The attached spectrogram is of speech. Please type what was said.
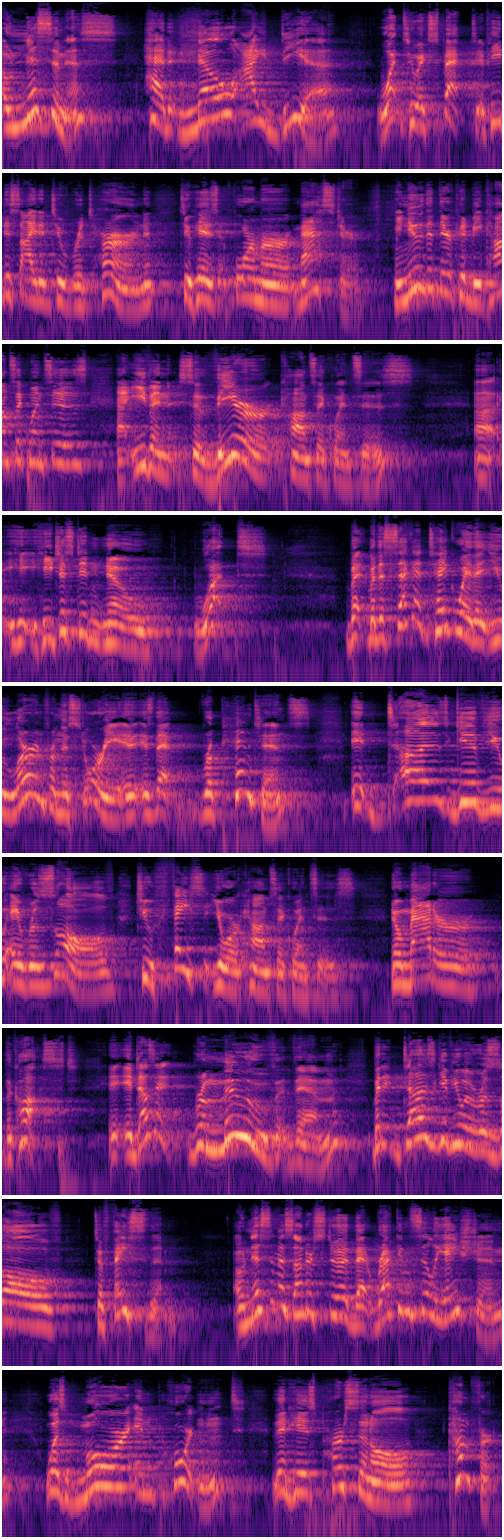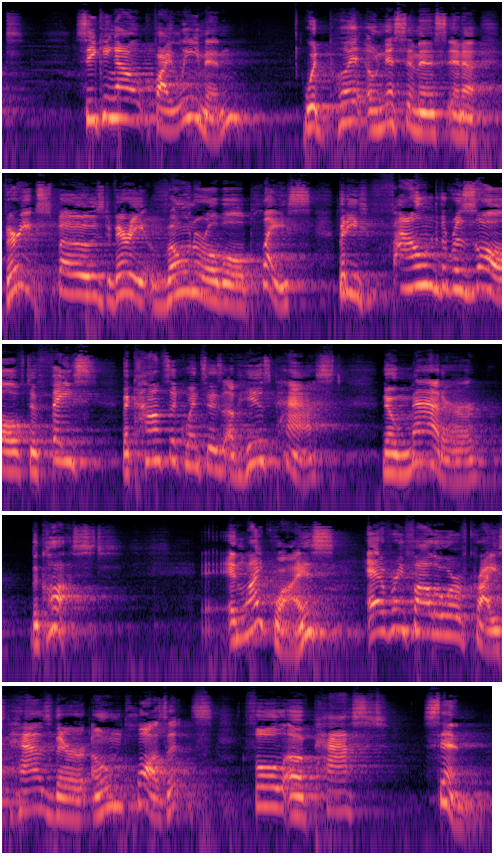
Onesimus had no idea what to expect if he decided to return to his former master. He knew that there could be consequences, uh, even severe consequences. Uh, he, he just didn't know what. But, but the second takeaway that you learn from this story is, is that repentance, it does give you a resolve to face your consequences, no matter the cost. It, doesn't remove them, but it does give you a resolve to face them. Onesimus understood that reconciliation was more important than his personal comfort. Seeking out Philemon would put Onesimus in a very exposed, very vulnerable place, but he found the resolve to face the consequences of his past no matter the cost. And likewise, every follower of Christ has their own closets full of past sin.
